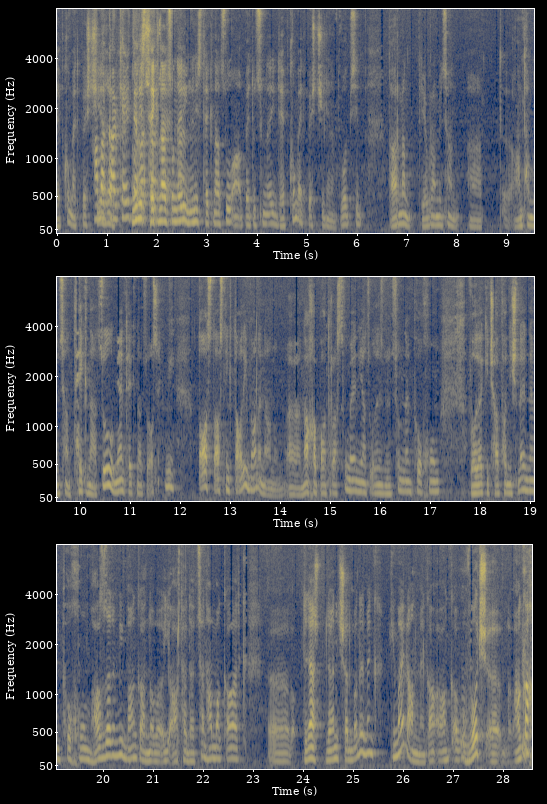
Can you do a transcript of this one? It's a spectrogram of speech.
դեպքում այդպես չի եղել։ Նույնիսկ տեխնացուների, նույնիսկ տեխնացու պետությունների դեպքում այդպես չի լինում, որովհետեւ դառնան Եվրամիության անդամության տեխնացու, միայն տեխնացու, ասենք մի 10-15 տարի բան են անում, նախապատրաստվում են, իրաց օրենսդրությունն են փոխում, որակի չափանիշներն են փոխում, հազարը մի բան կա, արտադրության համակարգ, դրա դրանից շատ բաներ մենք Հիմա էլ անում ենք ոչ անկախ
